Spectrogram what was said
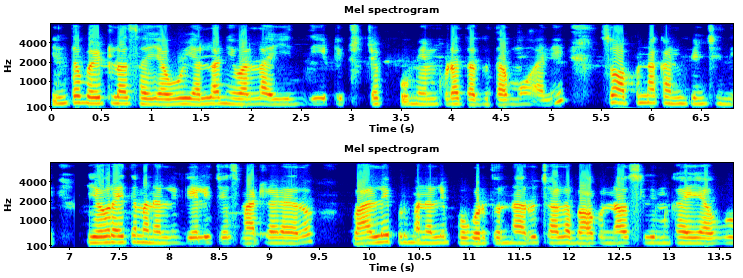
ఇంత వెయిట్ లాస్ అయ్యావు ఎలా నీ వల్ల అయ్యింది టిప్స్ చెప్పు మేము కూడా తగ్గుతాము అని. సో అప్పుడు నాకు అనిపించింది ఎవరైతే మనల్ని గేలి చేసి మాట్లాడారో వాళ్ళే ఇప్పుడు మనల్ని పొగుడుతున్నారు. చాలా బాగున్నావు స్లిమ్గా అయ్యావు.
